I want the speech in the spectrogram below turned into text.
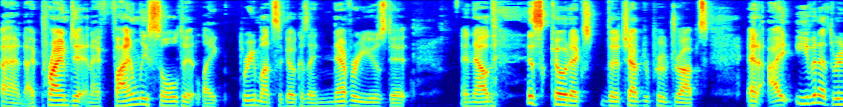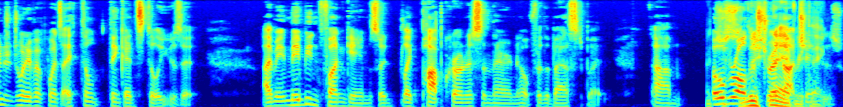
and I primed it, and I finally sold it like three months ago because I never used it, and now this Codex, the chapter proof drops, and I even at 325 points, I don't think I'd still use it. I mean, maybe in fun games, I'd like pop Chronus in there and hope for the best, but um, It's overall the solution to dreadnought everything. changes.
